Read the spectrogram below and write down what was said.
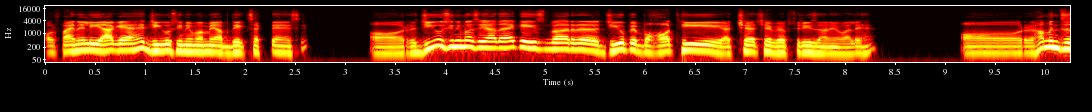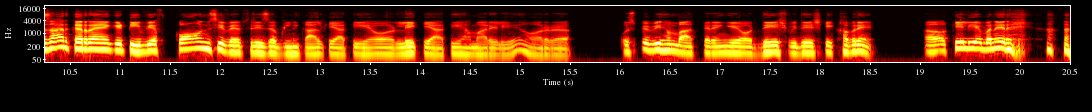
और फाइनली आ गया है, जियो सिनेमा में आप देख सकते हैं इसे। और जियो सिनेमा से याद आया कि इस बार जियो पे बहुत ही अच्छे अच्छे वेब सीरीज़ आने वाले हैं। और हम इंतज़ार कर रहे हैं कि टीवीएफ कौन सी वेब सीरीज़ अब निकाल के आती है और लेके आती है हमारे लिए। और उस पर भी हम बात करेंगे और देश विदेश की खबरें के लिए बने रहे।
